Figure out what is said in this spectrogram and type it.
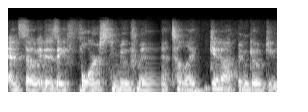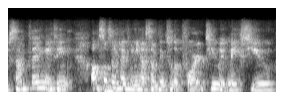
And so it is a forced movement to like get up and go do something. I think also sometimes when you have something to look forward to, it makes you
